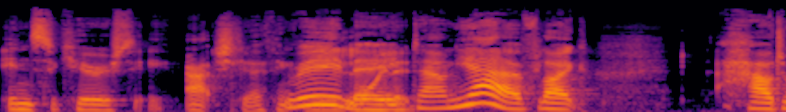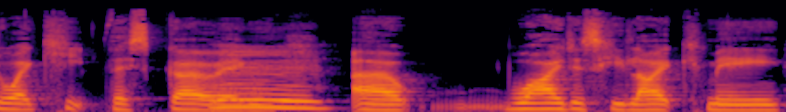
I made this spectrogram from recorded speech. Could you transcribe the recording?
insecurity. Actually, I think Really? boil it down, yeah, of like how do I keep this going? Uh, why does he like me?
